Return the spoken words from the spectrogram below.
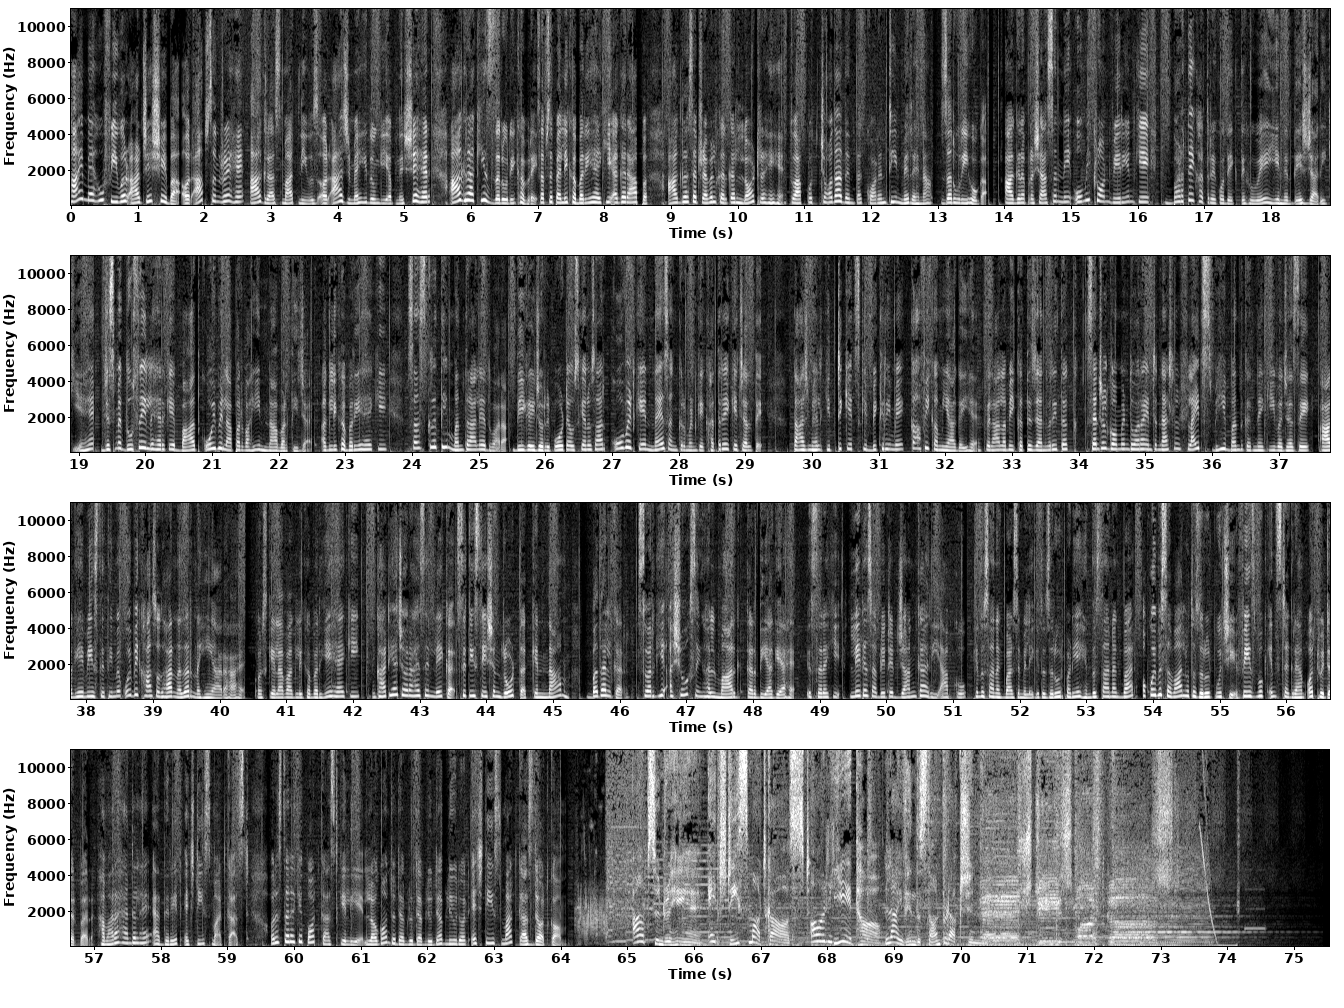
हाय, मैं हूँ fever RJ Sheba और आप सुन रहे हैं आगरा स्मार्ट न्यूज़ और आज मैं ही दूँगी अपने शहर आगरा की ज़रूरी खबरें। सबसे पहली खबर यह है कि अगर आप आगरा से ट्रेवल कर कर लौट रहे हैं तो आपको 14 दिन तक क्वारंटीन में रहना ज़रूरी होगा। आगरा प्रशासन ने ओमिक्रॉन वेरिएंट के बढ़ते खतरे को देखते हुए ये निर्देश जारी किए हैं, जिसमें दूसरी लहर के बाद कोई भी लापरवाही ना बरती जाए। अगली खबर यह है कि संस्कृति मंत्रालय द्वारा दी गई जो रिपोर्ट है, उसके अनुसार कोविड के नए संक्रमण के खतरे के चलते ताजमहल की टिकट्स की बिक्री में काफ़ी कमी आ गई है। फ़िलहाल अभी इकतीस जनवरी तक सेंट्रल गवर्नमेंट द्वारा इंटरनेशनल फ्लाइट्स भी बंद करने की वजह से आगे भी स्थिति में कोई भी खास सुधार नज़र नहीं आ रहा है। और इसके अलावा अगली खबर ये है कि घाटिया चौराहे से लेकर सिटी स्टेशन रोड तक के नाम बदल कर स्वर्गीय अशोक सिंघल मार्ग कर दिया गया है। इस तरह की लेटेस्ट अपडेटेड जानकारी आपको हिंदुस्तान अखबार से मिलेगी तो ज़रूर पढ़िए हिंदुस्तान अखबार। और कोई भी सवाल हो तो ज़रूर पूछिए फेसबुक इंस्टाग्राम और ट्विटर पर। हमारा हैंडल है at the rate H T और इस तरह के पॉडकास्ट के लिए log on to W W W dot H T Smartcast dot com आप सुन रहे हैं एच टी स्मार्ट कास्ट और ये था live Hindustan production smart Smartcast.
